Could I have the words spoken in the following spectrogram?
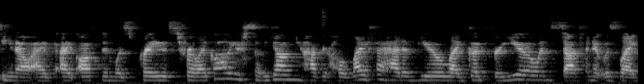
you know, I, I often was praised for like, oh, you're so young, you have your whole life ahead of you, like good for you and stuff. And it was like,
